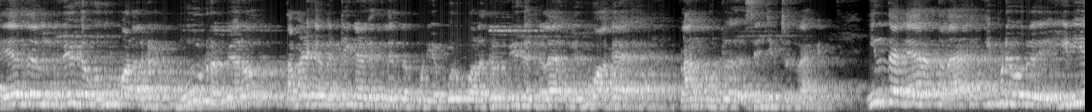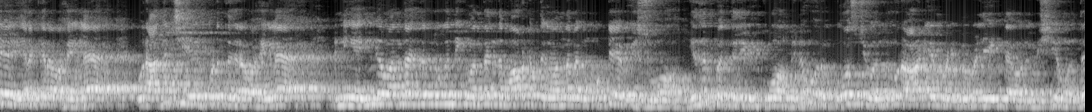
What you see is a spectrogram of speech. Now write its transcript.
தேர்தல் வியூக வகுப்பாளர்கள் மூன்று பேரும் தமிழக வெற்றி கழகத்தில் இருக்கக்கூடிய பொறுப்பாளர்கள் வியூகங்களை வெகுவாக பிளான் போட்டு செஞ்சிட்ருக்கிறாங்க இந்த நேரத்தில் இப்படி ஒரு இடியை இறக்கிற வகையில் ஒரு அதிர்ச்சி ஏற்படுத்துகிற வகையில் நீங்கள் இங்கே வந்தால் இந்த தொகுதிக்கு வந்தால் இந்த மாவட்டத்துக்கு வந்தால் நாங்கள் முட்டையை வீசுவோம் எதிர்ப்பை தெரிவிப்போம் அப்படின்னு ஒரு கோஷ்டி வந்து ஒரு ஆடியோ மொழிப்பு வெளியிட்ட ஒரு விஷயம் வந்து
